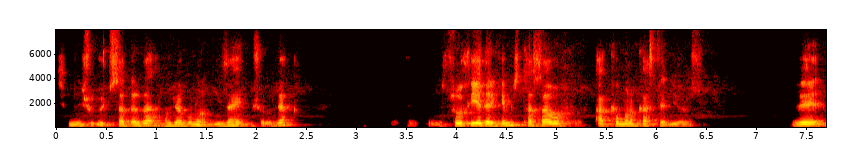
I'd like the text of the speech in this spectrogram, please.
Şimdi şu üç satırda hoca bunu izah etmiş olacak. Sufiye derken biz tasavvuf akımını kastediyoruz. Ve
